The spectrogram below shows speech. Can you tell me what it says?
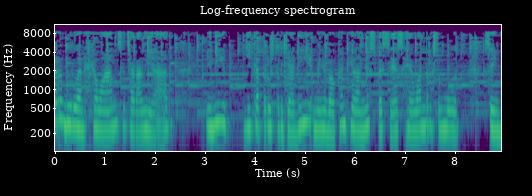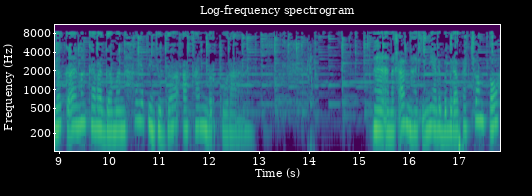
perburuan hewan secara liar ini jika terus terjadi menyebabkan hilangnya spesies hewan tersebut, sehingga keanekaragaman hayati juga akan berkurang. Nah, anak-anak, ini ada beberapa contoh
